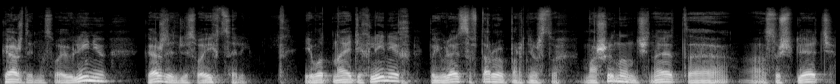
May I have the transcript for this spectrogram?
каждый на свою линию, каждый для своих целей. И вот на этих линиях появляется второе партнерство. Машина начинает э, осуществлять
